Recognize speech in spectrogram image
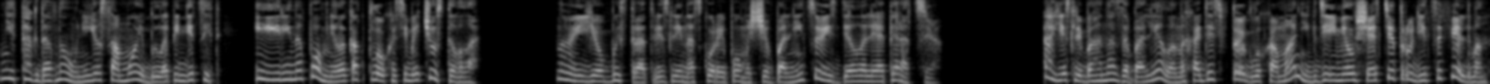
Не так давно у нее самой был аппендицит, и Ирина помнила, как плохо себя чувствовала. Но ее быстро отвезли на скорой помощи в больницу и сделали операцию. А если бы она заболела, находясь в той глухомане, где имел счастье трудиться Фельдман?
